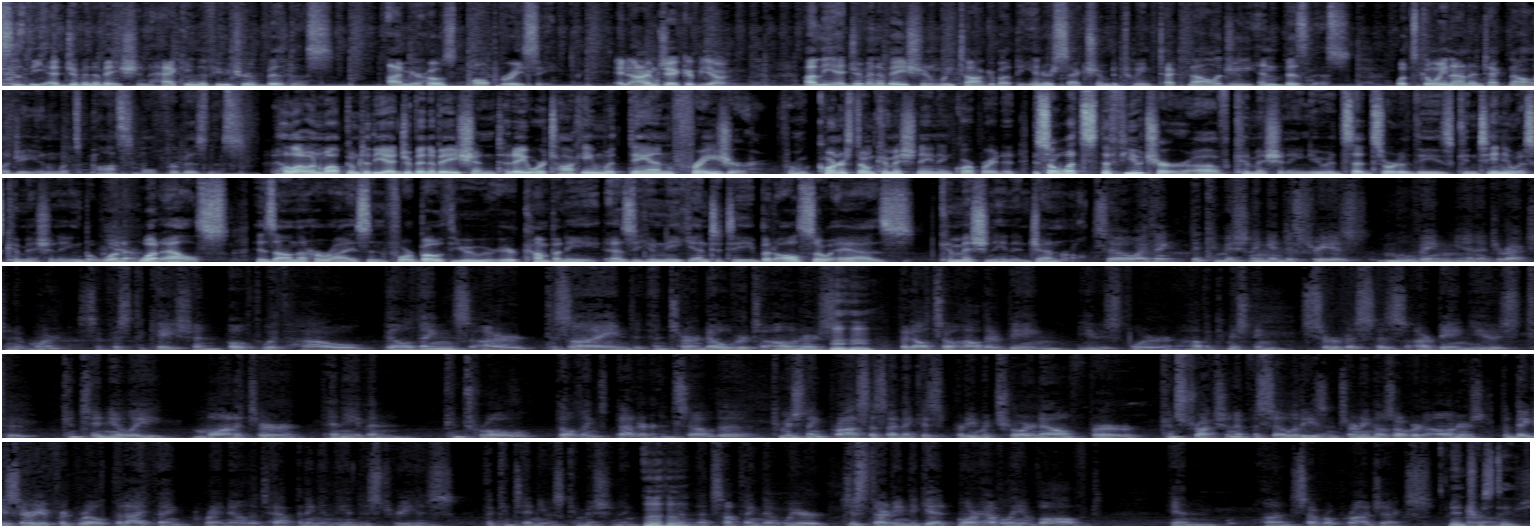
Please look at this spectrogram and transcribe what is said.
This is The Edge of Innovation Hacking the Future of Business. I'm your host, Paul Parisi. And I'm Jacob Young. On The Edge of Innovation, we talk about the intersection between technology and business, what's going on in technology, and what's possible for business. Hello, and welcome to The Edge of Innovation. Today we're talking with Dan Frasier from Cornerstone Commissioning Incorporated. So, what's the future of commissioning? You had said sort of these continuous commissioning, but what Yeah. what else is on the horizon for both you, your company as a unique entity, but also as commissioning in general? So I think the commissioning industry is moving in a direction of more sophistication, both with how buildings are designed and turned over to owners, Mm-hmm. but also how they're being used for how the commissioning services are being used to continually monitor and even control buildings better. And so the commissioning process, I think, is pretty mature now for construction of facilities and turning those over to owners. The biggest area for growth that I think right now that's happening in the industry is the continuous commissioning. Mm-hmm. And that's something that we're just starting to get more heavily involved in on several projects. Interesting.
